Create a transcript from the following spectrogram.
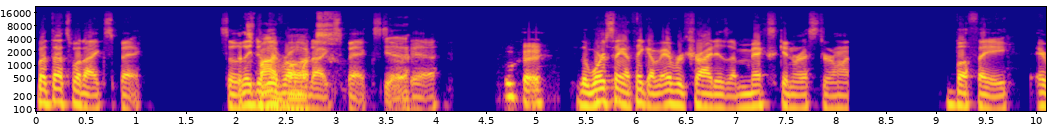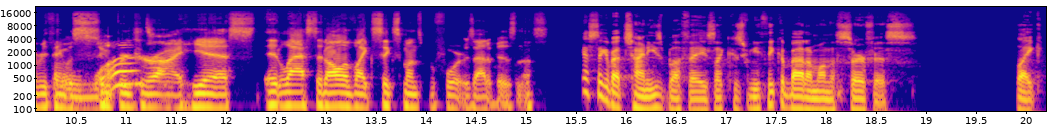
but that's what I expect. So That's they deliver on what I expect. So, Yeah. yeah. Okay. The worst thing I think I've ever tried is a Mexican restaurant buffet. Everything was oh, super dry. Yes, it lasted all of like six months before it was out of business. I guess think about Chinese buffets, like because when you think about them on the surface, like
